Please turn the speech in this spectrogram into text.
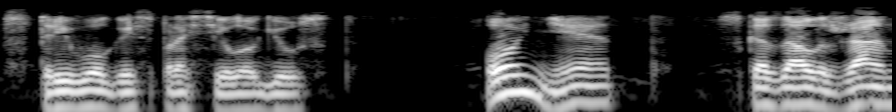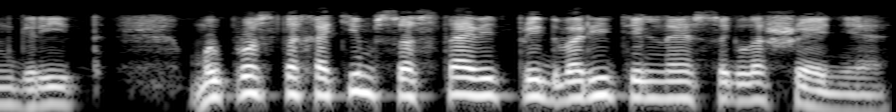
с тревогой спросил Огюст. «О, нет», — сказал Жан Грит, — «мы просто хотим составить предварительное соглашение».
